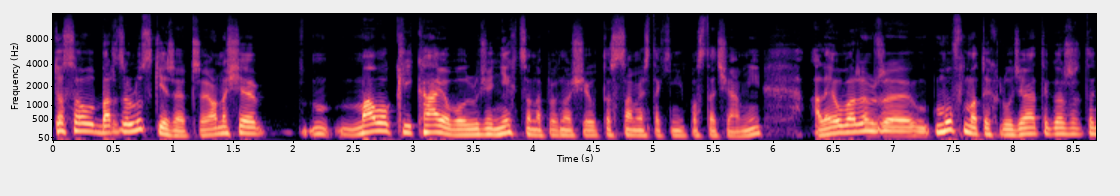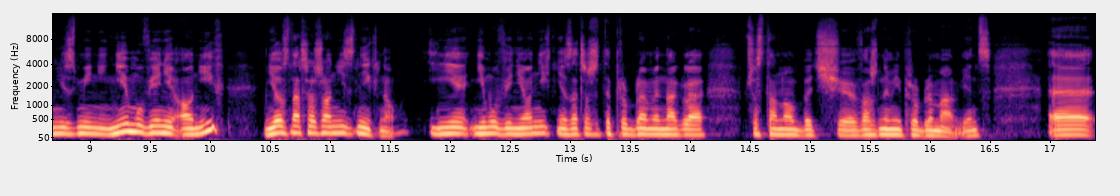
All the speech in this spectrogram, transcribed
To są bardzo ludzkie rzeczy. One się mało klikają, bo ludzie nie chcą na pewno się utożsamiać z takimi postaciami, ale ja uważam, że mówmy o tych ludziach, dlatego że to nie zmieni, nie mówienie o nich nie oznacza, że oni znikną. I nie, nie mówienie o nich nie oznacza, że te problemy nagle przestaną być ważnymi problemami. Więc e,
